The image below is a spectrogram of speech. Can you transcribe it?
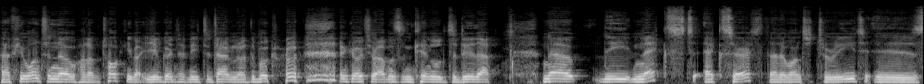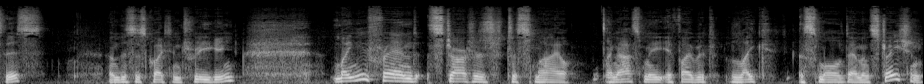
Now, if you want to know what I'm talking about, you're going to need to download the book and go to Amazon Kindle to do that. Now, the next excerpt that I wanted to read is this, and this is quite intriguing. My new friend started to smile and asked me if I would like a small demonstration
